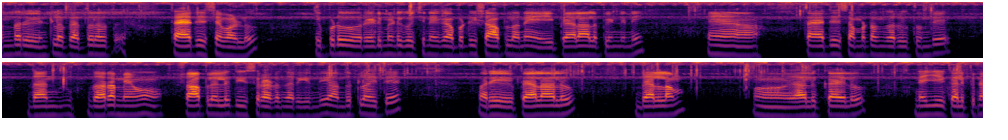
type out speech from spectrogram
అందరూ ఇంట్లో పెద్దలు తయారు చేసేవాళ్ళు. ఇప్పుడు రెడీమేడ్గా వచ్చినాయి కాబట్టి షాప్లోనే ఈ పేలాల పిండిని తయారు చేసి అమ్మటం జరుగుతుంది. దాని ద్వారా మేము షాపులు వెళ్ళి తీసుకురావడం జరిగింది. అందుట్లో అయితే మరి పేలాలు బెల్లం యాలుక్కాయలు నెయ్యి కలిపిన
